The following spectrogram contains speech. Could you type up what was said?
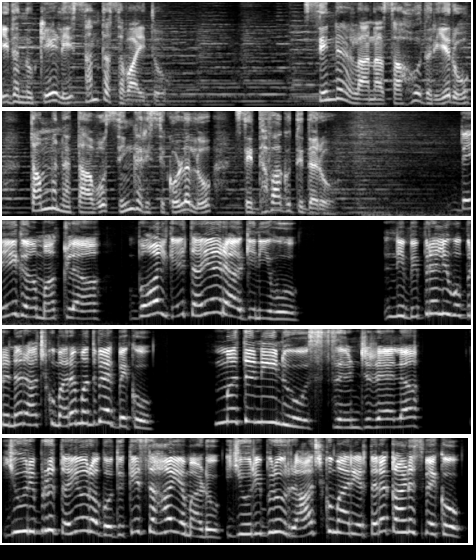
ಇದನ್ನು ಕೇಳಿ ಸಂತಸವಾಯಿತು. ಸಿಂಡರಲಾನ ಸಹೋದರಿಯರು ತಮ್ಮನ್ನ ತಾವು ಸಿಂಗರಿಸಿಕೊಳ್ಳಲು ಸಿದ್ಧವಾಗುತ್ತಿದ್ದರು. ಬೇಗ ಮಕ್ಳ ಬಾಲ್ಗೆ ತಯಾರಾಗಿ ನೀವು. ನಿಮ್ಮಿಬ್ರಲ್ಲಿ ಒಬ್ರನ್ನ ರಾಜ್ಕುಮಾರ ಮದ್ವೆ ಆಗ್ಬೇಕು. ಮತ್ತೆ ನೀನು ಸಿಂಡ್ರೆಲಾ ಇವರಿಬ್ರು ತಯಾರಾಗೋದಕ್ಕೆ ಸಹಾಯ ಮಾಡು. ಇವರಿಬ್ರು ರಾಜ್ಕುಮಾರಿಯರ್ ತರ ಕಾಣಿಸ್ಬೇಕು.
